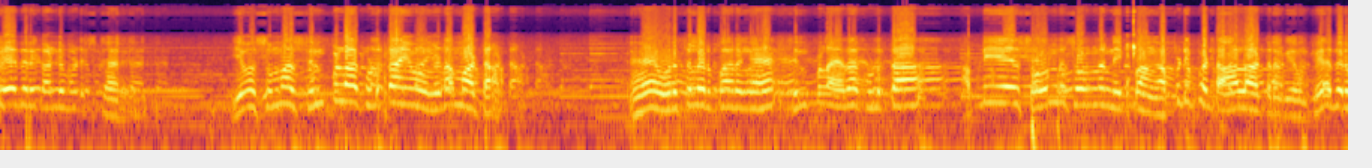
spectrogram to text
பேதரு கண்டுபிடிச்சிட்டாரு. இவன் சும்மா சிம்பிளா கொடுத்தா இவன் விட மாட்டான் ஒரு சிலர் பாருங்க சிம்பிளா ஏதாவது கொடுத்தா அப்படியே சொல்ந்து சொல்ந்து நிப்பாங்க. அப்படிப்பட்ட ஆளாட்டு இருக்கு இவன். பேதர்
